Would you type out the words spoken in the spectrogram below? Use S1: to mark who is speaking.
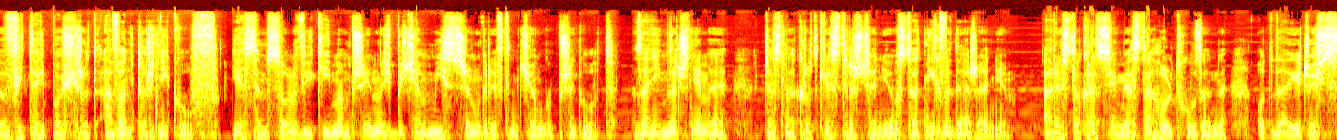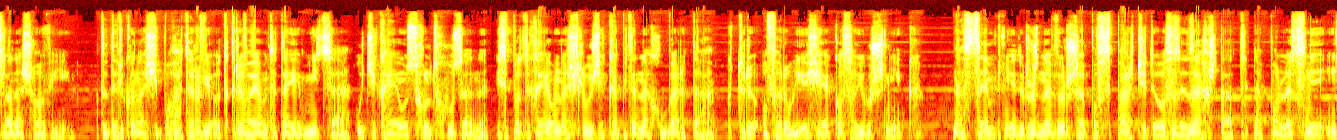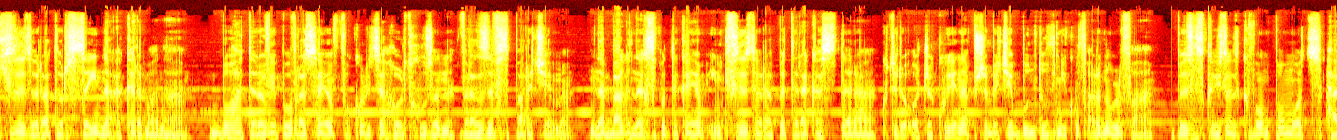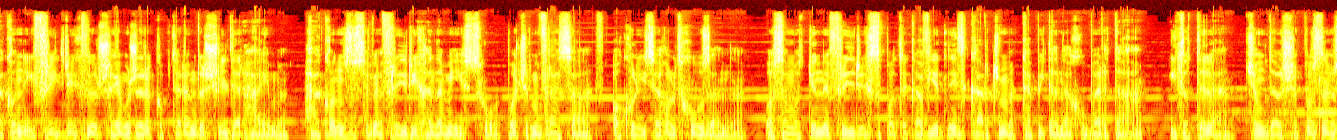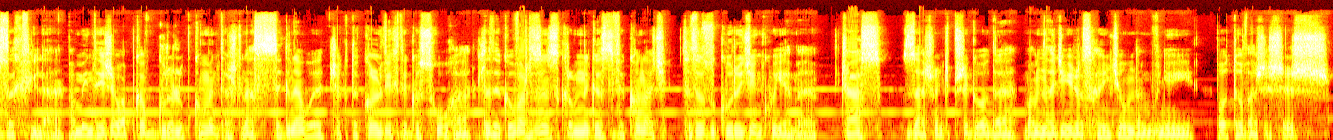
S1: Witaj pośród awanturników. Jestem Solwik i mam przyjemność bycia mistrzem gry w tym ciągu przygód. Zanim zaczniemy, czas na krótkie streszczenie ostatnich wydarzeń. Arystokracja miasta Holthusen oddaje cześć Slaneszowi. Gdy tylko nasi bohaterowie odkrywają te tajemnice, uciekają z Holthusen i spotykają na śluzie kapitana Huberta, który oferuje się jako sojusznik. Następnie drużyna wyrusza po wsparcie do osady Zachstadt na polecenie inkwizytora Thorsteina Ackermana. Bohaterowie powracają w okolice Holthusen wraz ze wsparciem. Na bagnach spotykają inkwizytora Petera Kastnera, który oczekuje na przybycie buntowników Arnulfa. By zyskać dodatkową pomoc, Hakon i Friedrich wyruszają żyrokopterem do Schilderheim. Hakon zostawia Friedricha na miejscu, po czym wraca w okolice Holthusen. Osamotniony Friedrich spotyka w jednej z karczm kapitana Huberta. I to tyle. Ciąg dalszy poznasz za chwilę. Pamiętaj, że łapka w górę lub komentarz nas sygnały, że ktokolwiek tego słucha, dlatego warto ten skromny gest wykonać, za co z góry dziękujemy. Czas zacząć przygodę. Mam nadzieję, że z chęcią nam w niej potowarzyszysz.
